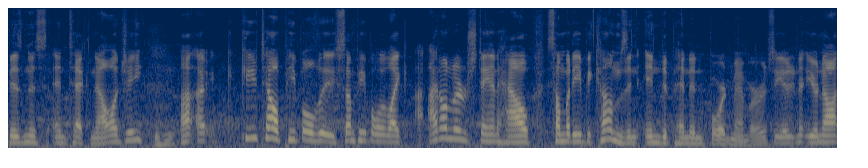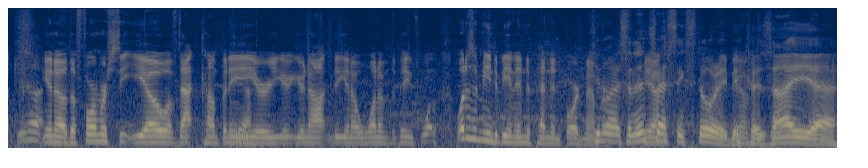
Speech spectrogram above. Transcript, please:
business and technology. Mm -hmm. uh, can you tell people, that some people are like, I don't understand how somebody becomes an independent board member. So you're not, yeah. you know, the former CEO of that company, yeah. or you're not, you know, one of the things. What, what, does it mean to be an independent board member? You know, it's an interesting yeah. story because yeah. I, uh,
